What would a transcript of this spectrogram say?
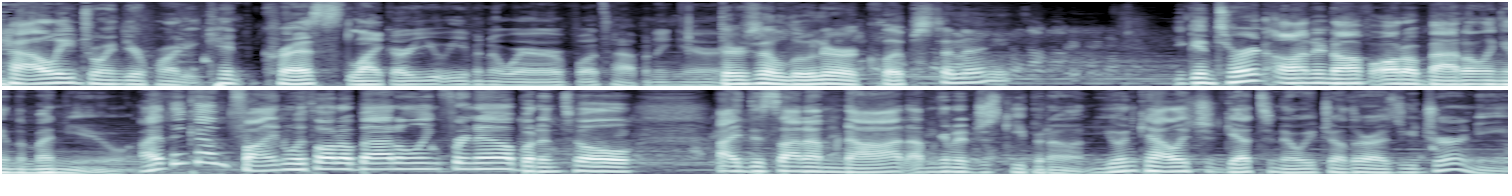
Callie joined your party. Can Chris, like, are you even aware of what's happening here? There's a lunar eclipse tonight. You can turn on and off auto battling in the menu. I think I'm fine with auto battling for now, but until I decide I'm not, I'm gonna just keep it on. You and Callie should get to know each other as you journey.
